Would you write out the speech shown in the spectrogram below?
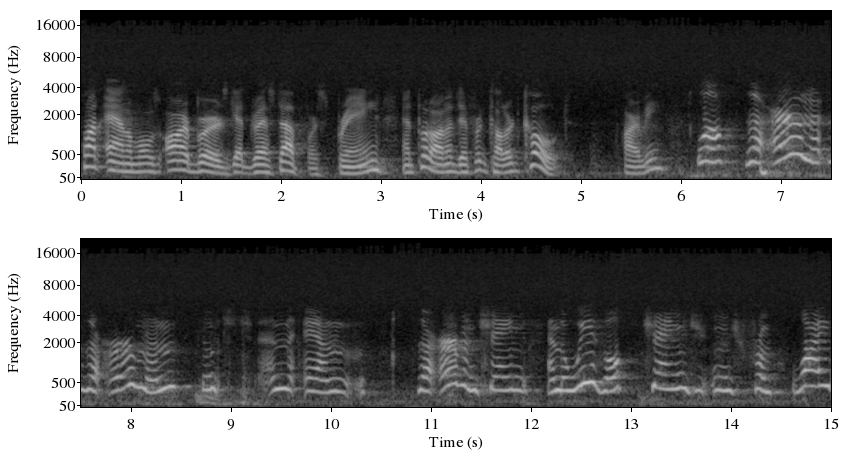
what animals or birds get dressed up for spring and put on a different colored coat? Harvey? Well, the ermine, the ermine, and, and the ermine change and the weasel change from white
